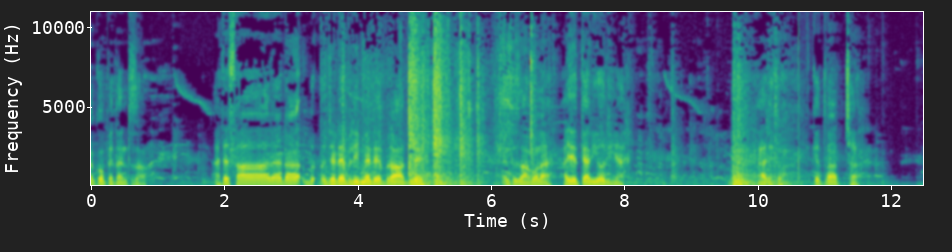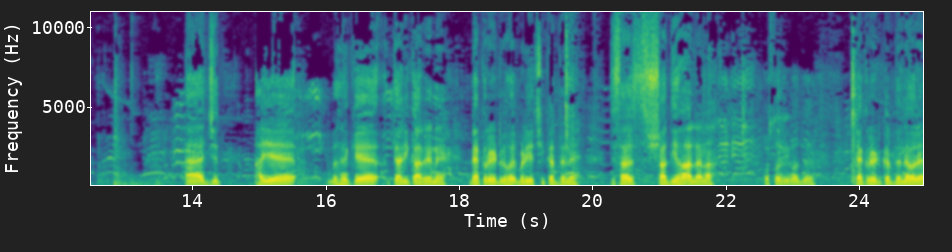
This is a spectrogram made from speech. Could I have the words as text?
ਇਹ ਕੋਪੇ ਦਾ ਇੰਤਜ਼ਾਮ। ਇੱਥੇ ਸਾਰਾ ਜਿਹੜੇ ਵਲੀਮੇ ਦੇ ਬਰਾਤ ਦੇ इंतज़ाम होना है। हाँ, अजय तैयारी हो रही है। आ देखो, कितना अच्छा। आज हजे मतलब के तैयारी कर रहे ने डेकोरेट हो, बड़ी अच्छी करते ने। जिस शादी हाल है ना, उस तो भी बद डेकोरेट करते ने, और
